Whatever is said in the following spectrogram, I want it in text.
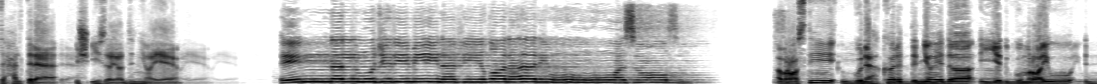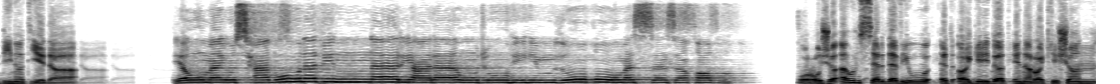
تحلتره اش ایزایا دنیایه. إن المجرمين في ضلال وسعر. ابراستی گناهکار دنیای دا ید گمرایی و دیناتیه دا. يوم يسحبون في النار على وجوههم ذوقوا مس سقر. روژا اول سردوی و ات آگیری داد این راکیشان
